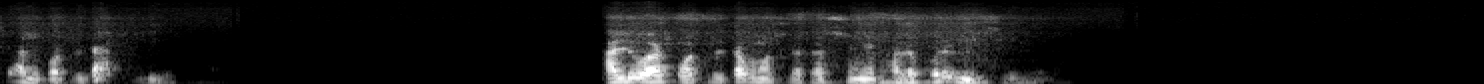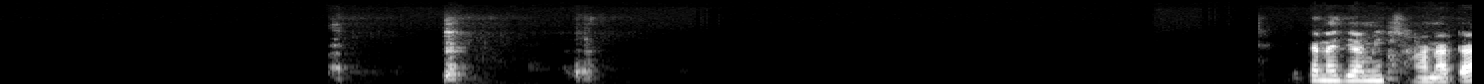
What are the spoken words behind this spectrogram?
সে আলু পটলটা দিয়ে আলু আর পটলটা মশলাটার সঙ্গে ভালো করে মিশিয়ে নিই এখানে যে আমি ছানাটা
